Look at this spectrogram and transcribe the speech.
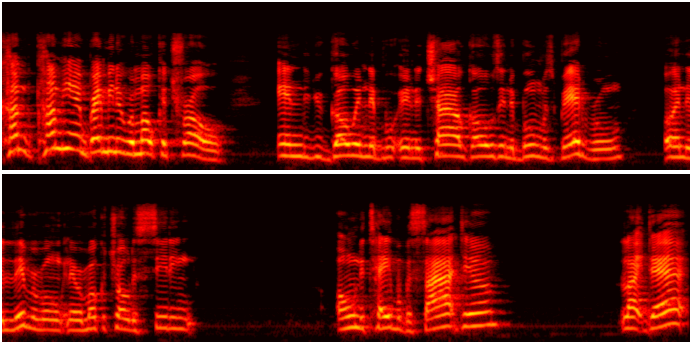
"Come, come here and bring me the remote control." And you go in the and the child goes in the boomer's bedroom or in the living room, and the remote control is sitting on the table beside them, like that.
